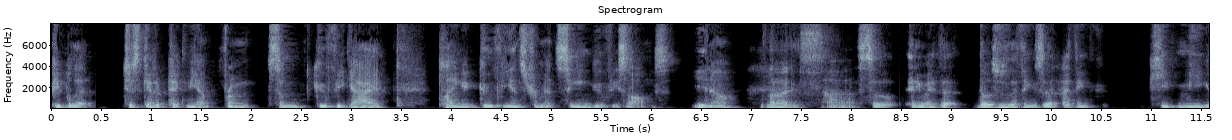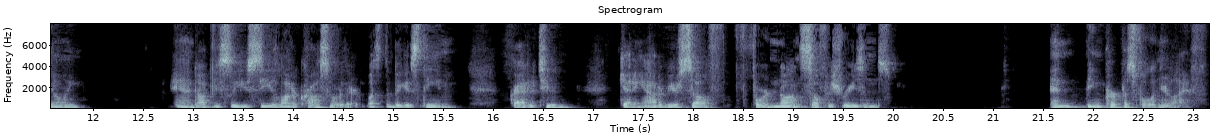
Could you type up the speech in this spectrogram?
people that just get a pick me up from some goofy guy playing a goofy instrument singing goofy songs you know? Nice. Uh, so anyway that, those are the things that i think keep me going. And obviously you see a lot of crossover there. What's the biggest theme? Gratitude getting out of yourself for non-selfish reasons and being purposeful in your life.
